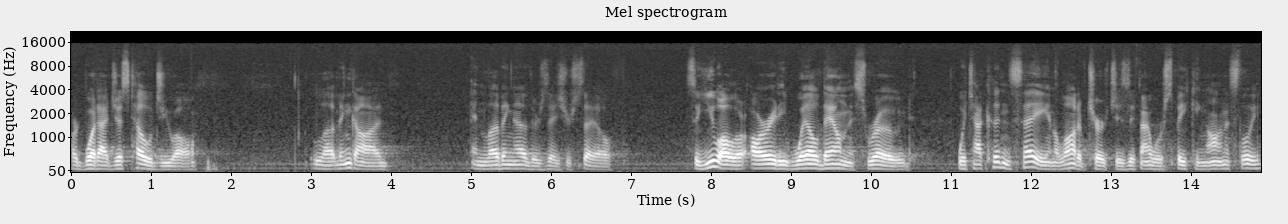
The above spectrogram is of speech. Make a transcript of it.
are what I just told you all loving God and loving others as yourself. So you all are already well down this road, which I couldn't say in a lot of churches if I were speaking honestly.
